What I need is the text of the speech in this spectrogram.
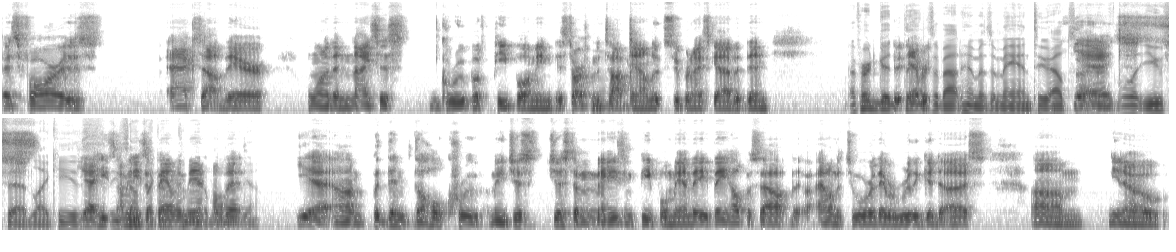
as far as acts out there, one of the nicest group of people. I mean, it starts from the mm. top down. Luke's super nice guy, but then I've heard good things every, about him as a man too. Outside yeah, of what you've said, like he's yeah, he's. He I mean, he's a like family a man. All that. Yeah. Yeah, um, but then the whole crew. I mean, just just amazing people, man. They they help us out out on the tour. They were really good to us. Um, you know,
